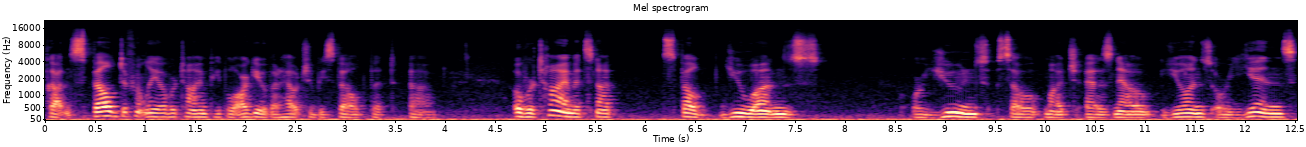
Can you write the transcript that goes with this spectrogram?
gotten spelled differently over time. People argue about how it should be spelled, but uh, over time it's not spelled Yuans or Yuns so much as now Yuns or Yins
